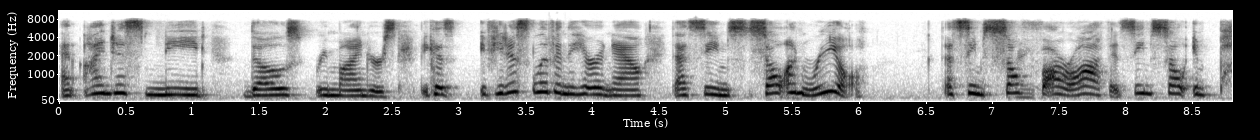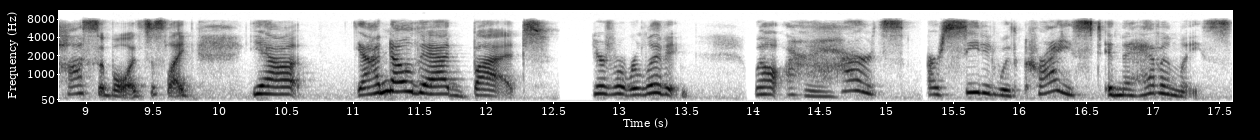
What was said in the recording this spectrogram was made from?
And I just need those reminders because if you just live in the here and now that seems so unreal that seems so right. far off. It seems so impossible. It's just like, yeah, yeah, I know that, but here's where we're living. Well, our mm. hearts are seated with Christ in the heavenlies.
